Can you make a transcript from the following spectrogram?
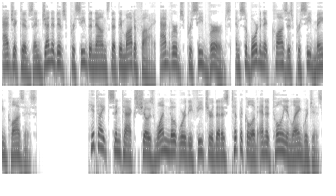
adjectives and genitives precede the nouns that they modify, adverbs precede verbs, and subordinate clauses precede main clauses. Hittite syntax shows one noteworthy feature that is typical of Anatolian languages.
